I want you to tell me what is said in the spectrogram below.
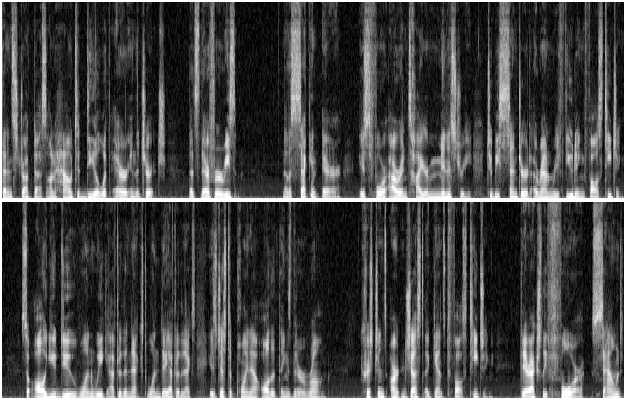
that instruct us on how to deal with error in the church. That's there for a reason. Now, the second error is for our entire ministry to be centered around refuting false teaching. So, all you do one week after the next, one day after the next, is just to point out all the things that are wrong. Christians aren't just against false teaching, they are actually for sound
